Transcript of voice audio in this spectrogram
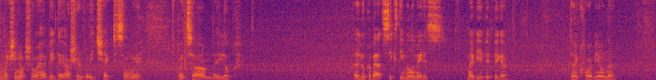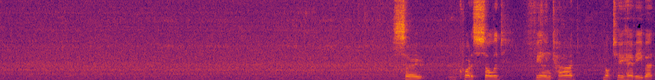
I'm actually not sure how big they are. I should have really checked somewhere. But um, they look they look about 60 millimeters, maybe a bit bigger. Don't quote me on that. So quite a solid feeling card. Not too heavy, but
